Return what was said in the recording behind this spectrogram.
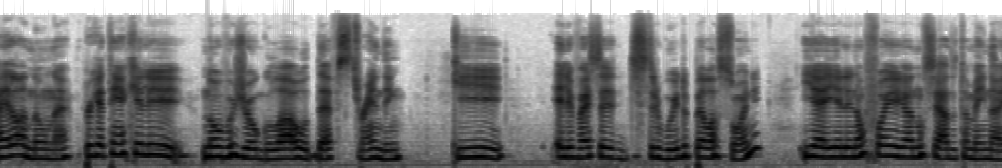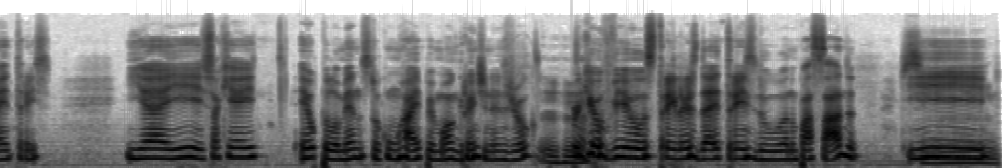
Ela não, né? Porque tem aquele novo jogo lá, o Death Stranding, que ele vai ser distribuído pela Sony. E aí ele não foi anunciado também na E3. E aí. Só que aí. Eu, pelo menos, tô com um hype mó grande nesse jogo. Uhum. Porque eu vi os trailers da E3 do ano passado. E. Sim.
